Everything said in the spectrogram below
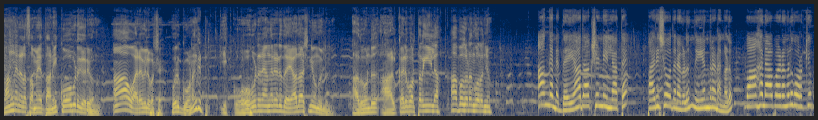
അങ്ങനെയുള്ള സമയത്താണ് ഈ കോവിഡ് കയറി വന്നത്. ആ വരവിൽ പക്ഷേ ഒരു ഗുണം കിട്ടി. ഈ കോവിഡിന് അങ്ങനെ ഒരു ദയാദാക്ഷിണ്യൊന്നുമില്ലല്ലോ അതുകൊണ്ട് ആൾക്കാർ പുറത്തിറങ്ങിയില്ല. അപകടം കുറഞ്ഞു. അങ്ങനെ ദയാദാക്ഷിണ്യമില്ലാത്ത പരിശോധനകളും നിയന്ത്രണങ്ങളും വാഹനാപകടങ്ങൾ കുറയ്ക്കും.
